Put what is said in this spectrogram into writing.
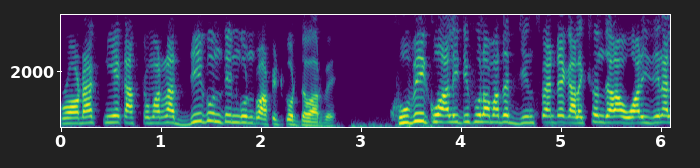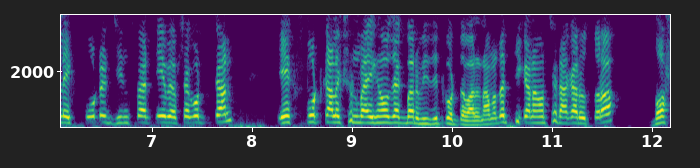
প্রোডাক্ট নিয়ে কাস্টমাররা দ্বিগুণ তিনগুণ প্রফিট করতে পারবে। খুবই কোয়ালিটিফুল আমাদের জিন্স প্যান্টের কালেকশন যারা অরিজিনাল এক্সপোর্টের জিন্স প্যান্ট নিয়ে ব্যবসা করতে চান এক্সপোর্ট কালেকশন বাইক হাউস একবার ভিজিট করতে পারেন। আমাদের ঠিকানা হচ্ছে ঢাকার উত্তরা দশ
